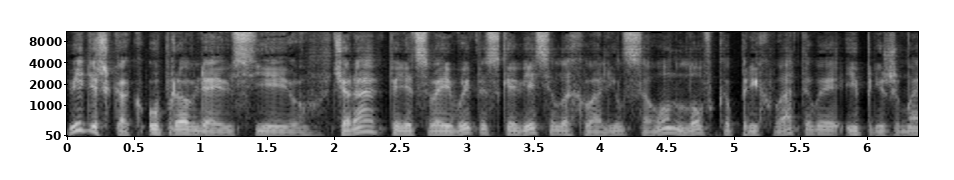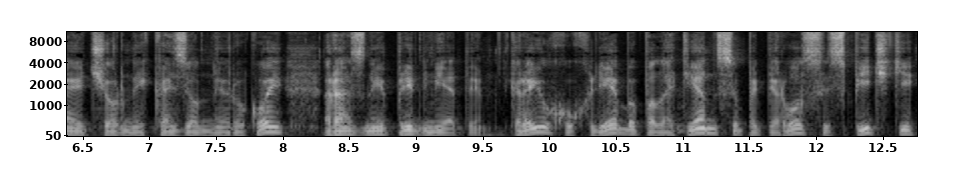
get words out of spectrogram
Видишь, как управляюсь ею. Вчера перед своей выпиской весело хвалился он, ловко прихватывая и прижимая черной казенной рукой разные предметы: краюху хлеба, полотенца, папиросы, спички.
